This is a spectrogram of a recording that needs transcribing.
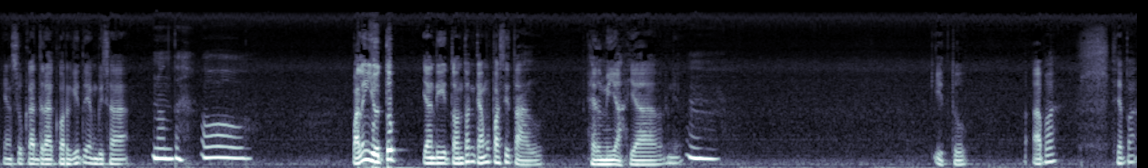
yang suka drakor gitu yang bisa nonton oh paling YouTube yang ditonton kamu pasti tahu. Helmi Yahya Hmm. Itu apa? Siapa?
